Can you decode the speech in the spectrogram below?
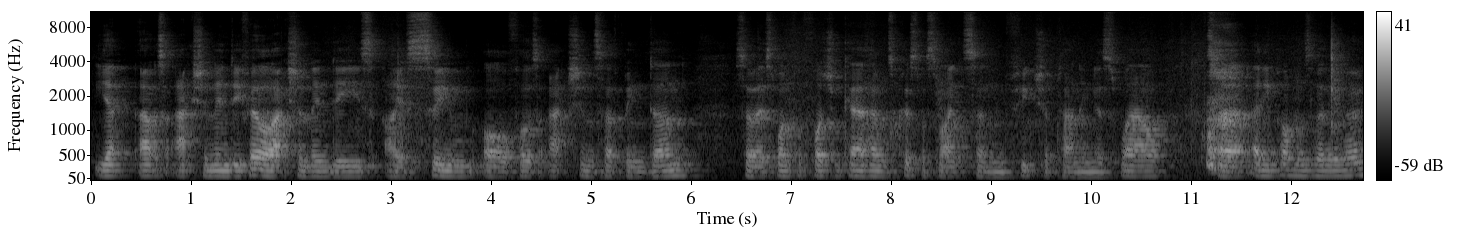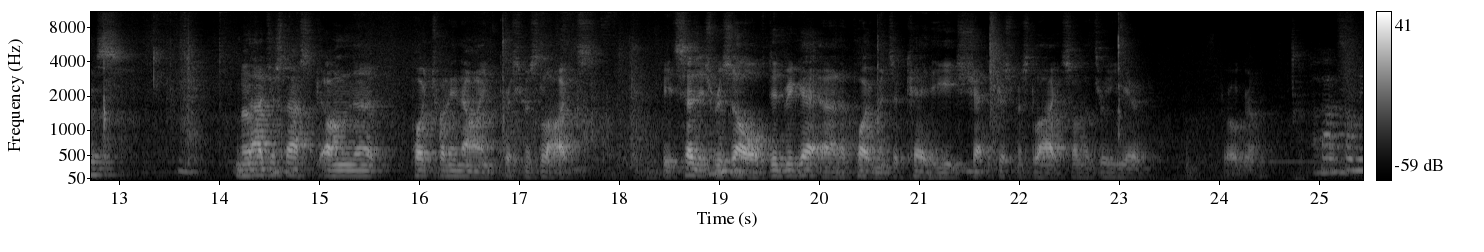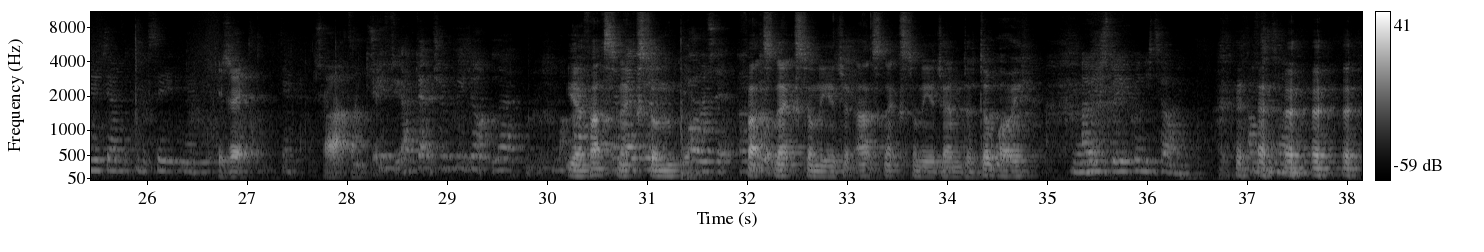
yeah, that was Action Lindy. Fellow Action Lindies, I assume all of those actions have been done. So there's one for Frodsham Care Homes, Christmas lights and future planning as well. Uh, any problems with any of those? Can I just ask on uh, point 29, Christmas lights, it says it's resolved. Did we get an appointment at KDE to check the Christmas lights on the three-year programme? That's on the agenda for this evening. Is it? Yeah. Ah, thank you. Should, I don't, should we not let? Not Yeah, let that's next on- Or is it? That's next on the ag- that's next on the agenda. Don't worry. I just speak when you tell me. Fountains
